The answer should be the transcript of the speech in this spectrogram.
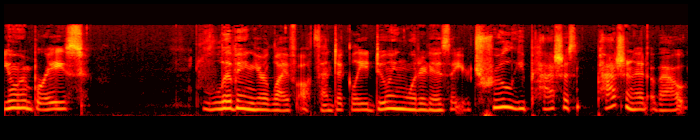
you embrace living your life authentically, doing what it is that you're truly passion, passionate about,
